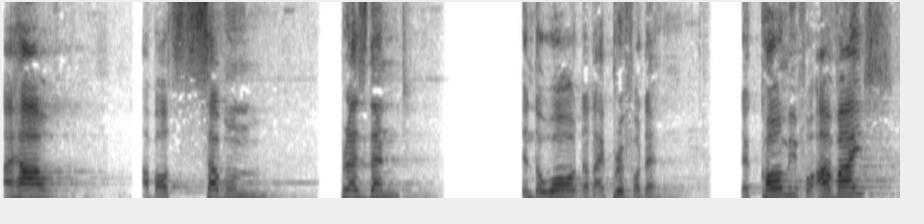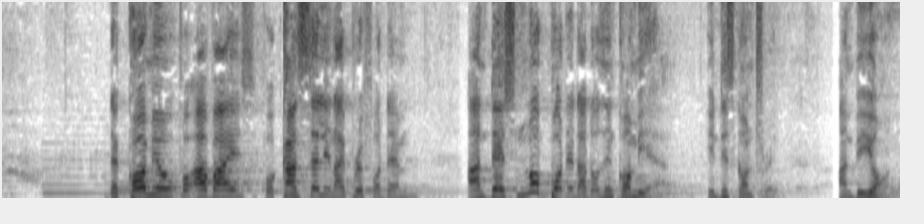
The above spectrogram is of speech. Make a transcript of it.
I have about seven presidents in the world that I pray for them. They call me for advice. They call me for advice, for counseling. I pray for them. And there's nobody that doesn't come here in this country and beyond.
